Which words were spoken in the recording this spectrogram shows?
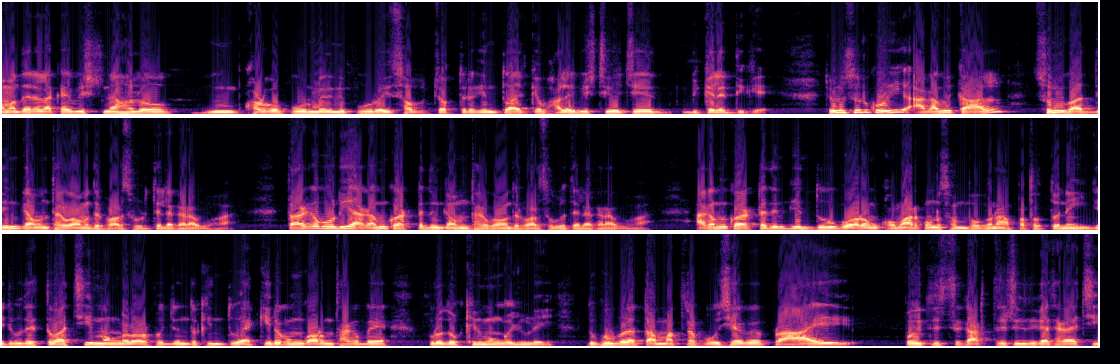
আমাদের এলাকায় বৃষ্টি না হলেও খড়গপুর, মেদিনীপুর এই সব চত্বরে কিন্তু আজকে ভালোই বৃষ্টি হয়েছে বিকেলের দিকে। চলুন শুরু করি, আগামীকাল শনিবার দিন কেমন থাকবে আমাদের পার্শ্ববর্তী এলাকার আবহাওয়া? তার আগে বলি, আগামী কয়েকটা দিন কেমন থাকবে আমাদের পার্শ্ববর্তী এলাকার আবহাওয়া? আগামী কয়েকটা দিন কিন্তু গরম কমার কোনো সম্ভাবনা আপাতত নেই। যেটুকু দেখতে পাচ্ছি, মঙ্গলবার পর্যন্ত কিন্তু একই রকম গরম থাকবে, পুরো দক্ষিণবঙ্গ জুড়েই। দুপুরবেলার তাপমাত্রা পৌঁছে যাবে প্রায় পঁয়ত্রিশ থেকে আটত্রিশ ডিগ্রি কাছাকাছি,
